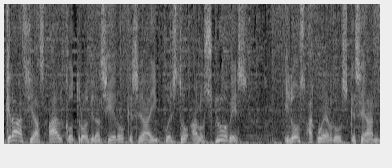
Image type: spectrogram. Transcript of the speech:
gracias al control financiero que se ha impuesto a los clubes y los acuerdos que se han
